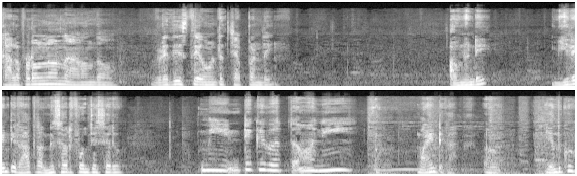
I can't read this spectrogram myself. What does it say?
కలపడంలో ఉన్న ఆనందం విడదీస్తే ఏముంటుంది చెప్పండి. అవునండి. మీరేంటి రాత్రి అన్నిసార్లు ఫోన్ చేశారు? మీ ఇంటికి వద్దామని మా ఇంటికా? ఎందుకు?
